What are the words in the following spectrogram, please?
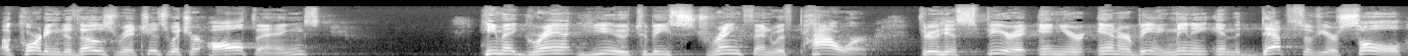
According to those riches, which are all things, he may grant you to be strengthened with power through his spirit in your inner being, meaning in the depths of your soul,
